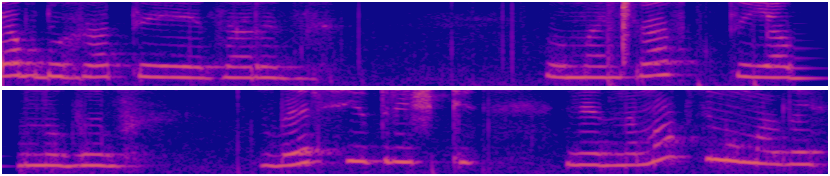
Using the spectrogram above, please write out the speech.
Я буду грати зараз в Майнкрафт. Я обновив версію трішки. Не на максимум, але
